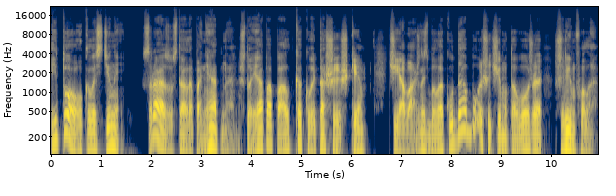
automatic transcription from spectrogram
И то около стены. Сразу стало понятно, что я попал к какой-то шишке, чья важность была куда больше, чем у того же Шримфола.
